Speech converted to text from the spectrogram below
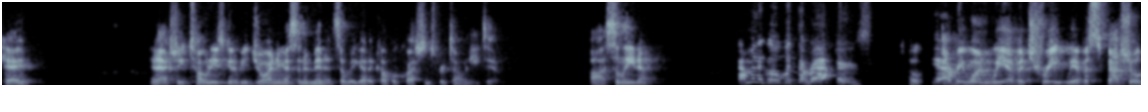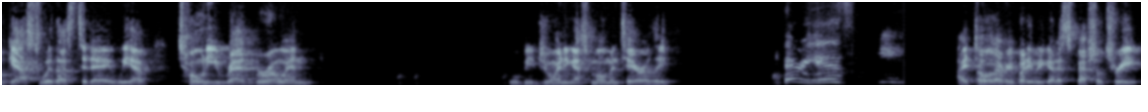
Okay. And actually, Tony's going to be joining us in a minute, so we got a couple questions for Tony too. Uh, Selena. I'm going to go with the Raptors. Okay. Yeah. Everyone, we have a treat. We have a special guest with us today. We have Tony Red Bruin, who will be joining us momentarily. There he is. I told everybody we got a special treat.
